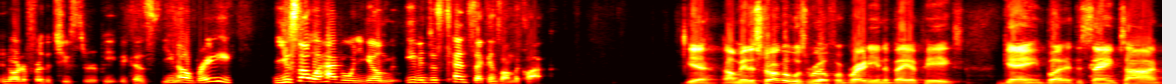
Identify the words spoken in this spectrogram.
in order for the Chiefs to repeat because, you know, Brady, you saw what happened when you give him even just 10 seconds on the clock. Yeah. I mean, the struggle was real for Brady in the Bay of Pigs game. But at the same time,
